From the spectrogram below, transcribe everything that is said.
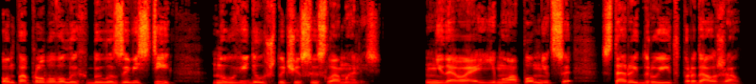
Он попробовал их было завести, но увидел, что часы сломались. Не давая ему опомниться, старый друид продолжал.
